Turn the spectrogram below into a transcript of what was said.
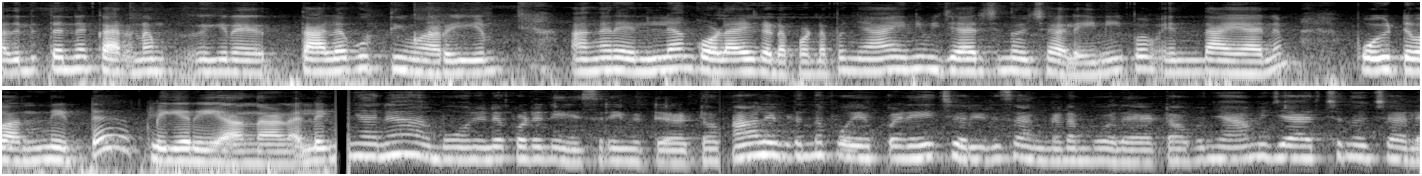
അതിൽ തന്നെ കാരണം ഇങ്ങനെ തലകുത്തി മറിയും അങ്ങനെ എല്ലാം കൊളായി കിടപ്പുണ്ട്. അപ്പം ഞാൻ ഇനി വിചാരിച്ചെന്ന് വെച്ചാൽ ഇനിയിപ്പം എന്തായാലും പോയിട്ട് വന്നിട്ട് ക്ലിയർ ചെയ്യാവുന്നതാണ്. അല്ലെങ്കിൽ ഞാൻ മോനിനെ കൊണ്ട് നേഴ്സറി വിട്ടു കേട്ടോ. ആൾ ഇവിടുന്ന് പോയപ്പോഴേ ചെറിയൊരു സങ്കടം പോലെ കേട്ടോ. അപ്പോൾ ഞാൻ വിചാരിച്ചെന്ന് വെച്ചാൽ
